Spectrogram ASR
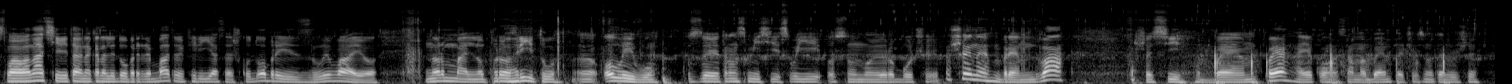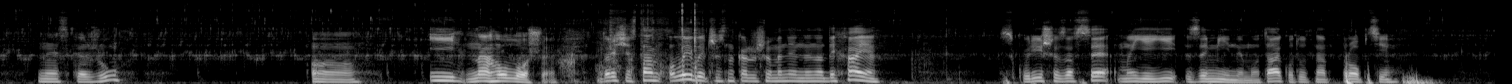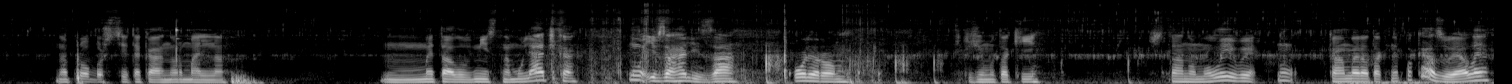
Слава нації, вітаю на каналі Добрий Рибат. В ефірі я Сашко Добрий. Зливаю нормально прогріту е, оливу з трансмісії своєї основної робочої машини БРЕМ 2, шасі БМП. А якого саме БМП, чесно кажучи, не скажу. О, і наголошую. До речі, стан оливи, чесно кажучи, мене не надихає. Скоріше за все, ми її замінимо. Так, отут на пробці на пробочці така нормальна металовмісна мулячка. Ну і взагалі за кольором, скажімо так, і станом оливи. Ну, камера так не показує, але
